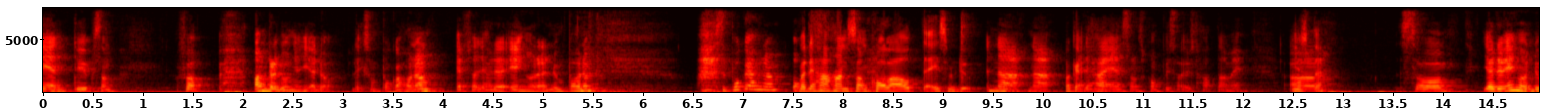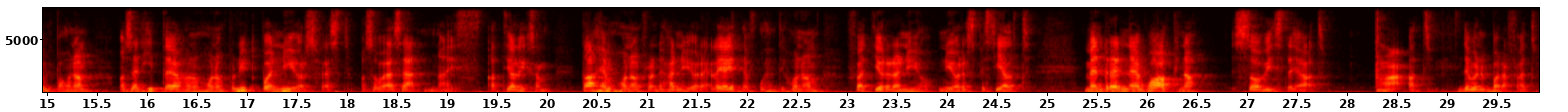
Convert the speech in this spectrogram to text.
en typ som... För andra gången jag då liksom pockade honom, efter att jag hade en gång redan dumpat honom. Så pockade jag honom och... Var det här han som callade out dig som du... Nej, nej. Men Det här är en som kompisar just hatar mig. Just det. Så jag hade en gång dumpat honom och sen hittade jag honom, på nytt på en nyårsfest. Och så var jag såhär nice att jag liksom tar hem honom från det här nyåret, eller jag egentligen får hem till honom för att göra det här nyå- nyåret speciellt. Men redan när jag vaknade så visste jag att, ah, att det var nu bara för att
